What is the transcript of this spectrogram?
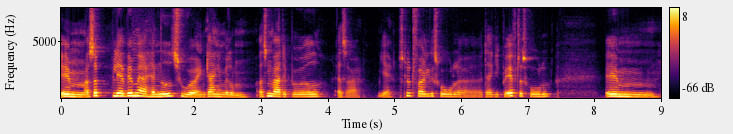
Mm. Øhm, og så blev jeg ved med at have nedture en gang imellem. Og sådan var det både, altså ja, slut folkeskole, og da jeg gik på efterskole. Øhm,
